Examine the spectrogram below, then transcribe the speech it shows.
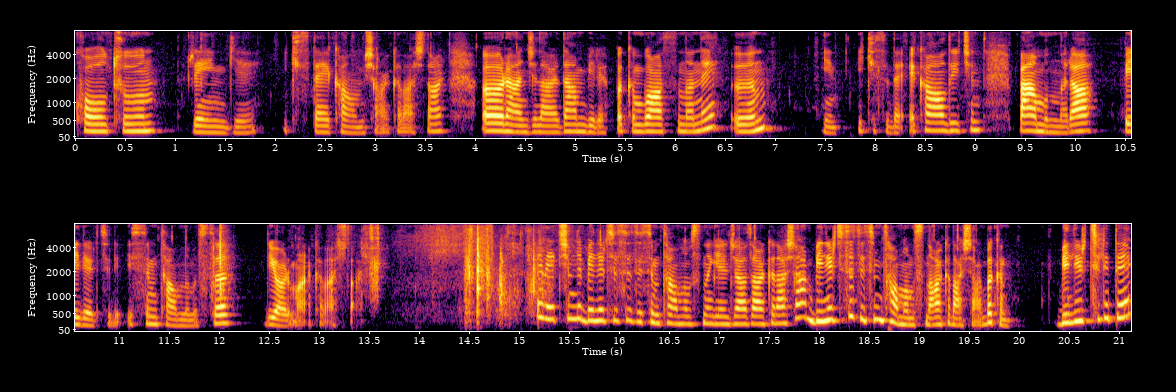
Koltuğun rengi ikisi de kalmış arkadaşlar. Öğrencilerden biri. Bakın bu aslında ne? In, in. İkisi de ek aldığı için ben bunlara belirtili isim tamlaması diyorum arkadaşlar. Evet şimdi belirtisiz isim tamlamasına geleceğiz arkadaşlar. Belirtisiz isim tamlamasında arkadaşlar bakın belirtili de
